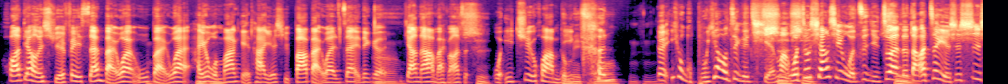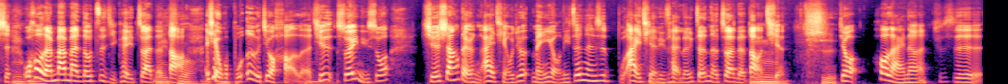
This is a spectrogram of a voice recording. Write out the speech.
花掉了学费三百万、五百万，还有我妈给他也许八百万，在那个加拿大买房子，我一句话没吭。对，因为我不要这个钱嘛，我就相信我自己赚得到啊，这也是事实。我后来慢慢都自己可以赚得到，而且我不饿就好了。其实，所以你说学商的人很爱钱，我觉得没有，你真的是不爱钱，你才能真的赚得到钱。是，就后来呢，就是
